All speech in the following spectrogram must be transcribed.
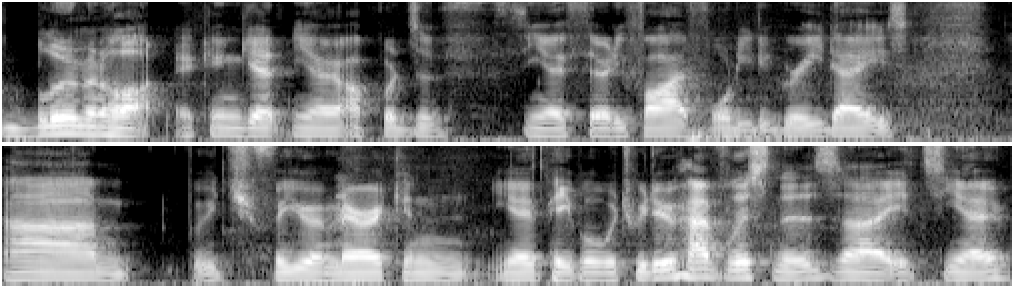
blooming hot. It can get you know upwards of you know 35, 40 degree days. Um, which for you American you know people, which we do have listeners, uh, it's you know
